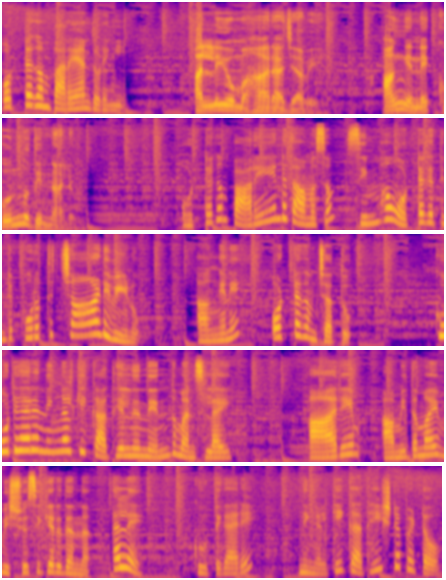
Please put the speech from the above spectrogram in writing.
ഒട്ടകം പറയാൻ തുടങ്ങി. അല്ലയോ മഹാരാജാവേ അങ്ങനെ കൊന്നു തിന്നാലും. ഒട്ടകം പറയേണ്ട താമസം സിംഹം ഒട്ടകത്തിന്റെ പുറത്ത് ചാടി വീണു. അങ്ങനെ ഒട്ടകം ചത്തു. കൂട്ടുകാരെ നിങ്ങൾക്ക് ഈ കഥയിൽ നിന്ന് എന്തു മനസ്സിലായി? ആരെയും അമിതമായി വിശ്വസിക്കരുതെന്ന് അല്ലേ? കൂട്ടുകാരെ നിങ്ങൾക്ക് ഈ കഥ ഇഷ്ടപ്പെട്ടോ?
